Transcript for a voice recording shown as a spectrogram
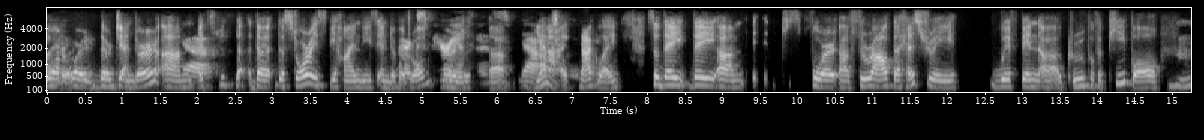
or, or their gender. Um, yeah. It's just the, the, the stories behind these individuals. experiences. Just, uh, yeah, yeah exactly. So they they um, for uh, throughout the history we've been a group of people mm-hmm.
